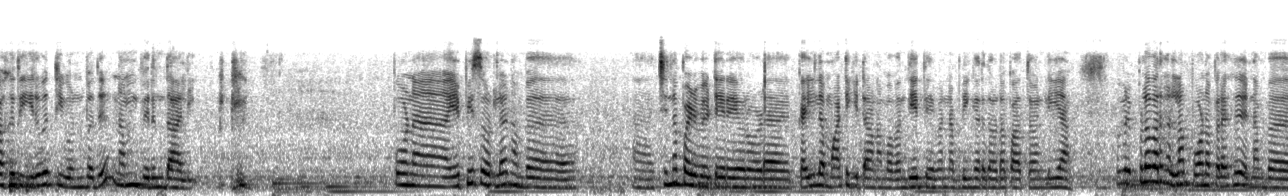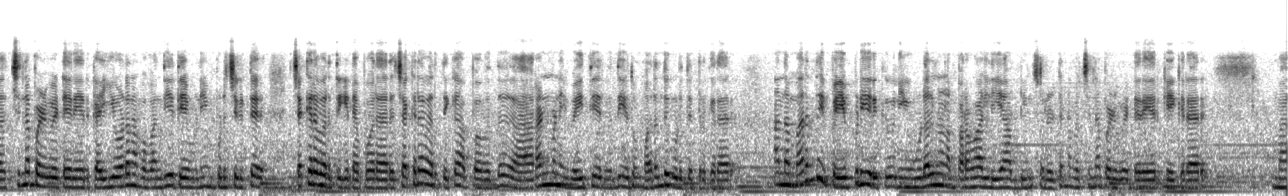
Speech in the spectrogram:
பகுதி இருபத்தி ஒன்பது நம் விருந்தாளி. போன எபிசோடில் நம்ம சின்ன பழுவேட்டரையரோட கையில் மாட்டிக்கிட்டான் நம்ம வந்தியத்தேவன் அப்படிங்கிறதோட பார்த்தோம் இல்லையா? அப்புறம் புலவர்கள்லாம் போன பிறகு நம்ம சின்ன பழுவேட்டரையர் கையோட நம்ம வந்தியத்தேவனையும் பிடிச்சிக்கிட்டு சக்கரவர்த்தி கிட்ட போகிறாரு சக்கரவர்த்திக்கு அப்போ வந்து அரண்மனை வைத்தியர் வந்து ஏதோ மருந்து கொடுத்துட்ருக்கிறாரு அந்த மருந்து இப்போ எப்படி இருக்குது நீ உடல் நலம் பரவாயில்லையா? அப்படின்னு சொல்லிட்டு நம்ம சின்ன பழுவேட்டரையர் கேட்குறாரு ம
